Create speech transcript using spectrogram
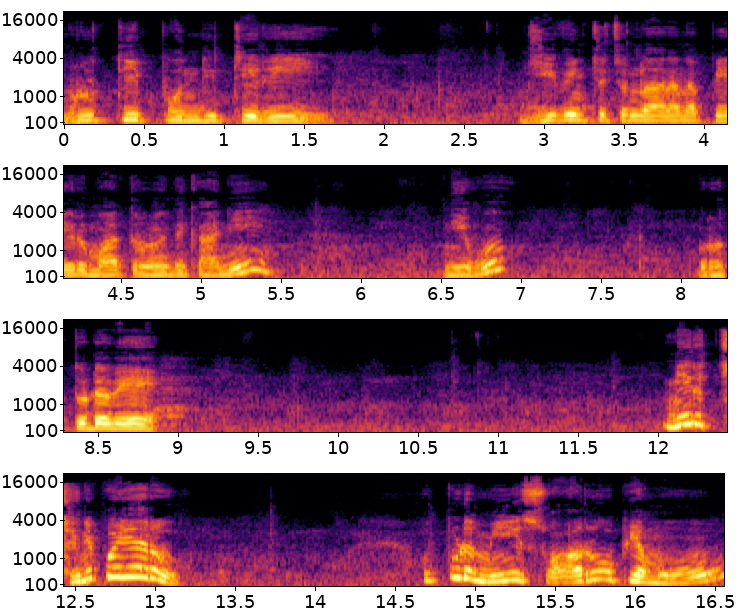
మృతి పొందితిరి. జీవించుచున్నానన్న పేరు మాత్రం ఉన్నది కానీ నీవు మృతుడవే మీరు చనిపోయారు. ఇప్పుడు మీ స్వారూప్యము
